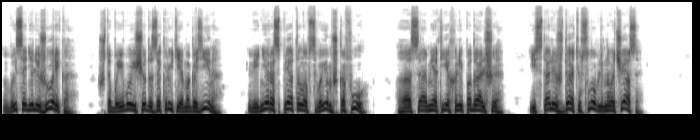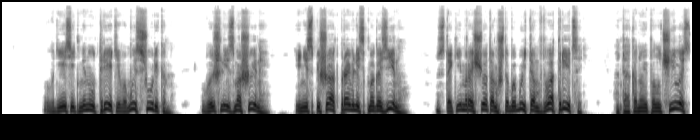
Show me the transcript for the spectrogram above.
высадили Жорика, чтобы его еще до закрытия магазина Венера спрятала в своем шкафу, а сами отъехали подальше и стали ждать условленного часа. В десять минут третьего мы с Шуриком вышли из машины и не спеша отправились к магазину с таким расчетом, чтобы быть там в 2.30. А так оно и получилось.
